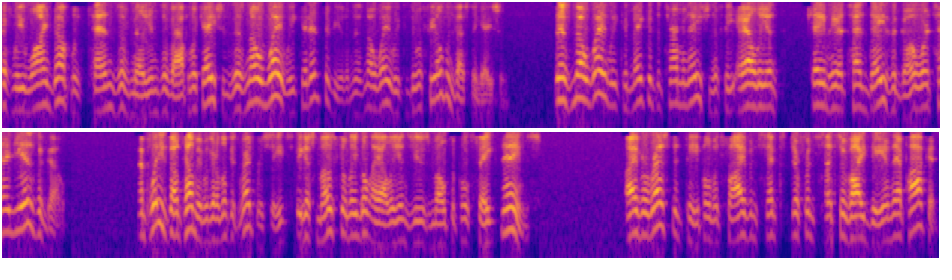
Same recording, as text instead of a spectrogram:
if we wind up with tens of millions of applications? There's no way we could interview them. There's no way we could do a field investigation. There's no way we could make a determination if the alien came here 10 days ago or 10 years ago. And please don't tell me we're going to look at rent receipts because most illegal aliens use multiple fake names. I've arrested people with five and six different sets of ID in their pockets.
